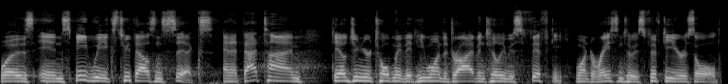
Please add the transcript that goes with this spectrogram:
was in Speed Weeks 2006, and at that time, Dale Jr. told me that he wanted to drive until he was 50. He wanted to race until he was 50 years old.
